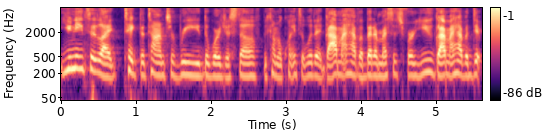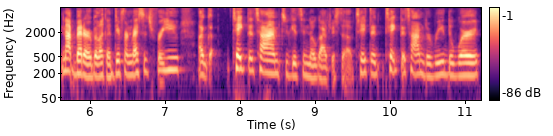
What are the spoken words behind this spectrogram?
you need to like take the time to read the word yourself, become acquainted with it. God might have a better message for you. God might have a di- not better, but like a different message for you. Like take the time to get to know God yourself. Take the take the time to read the word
